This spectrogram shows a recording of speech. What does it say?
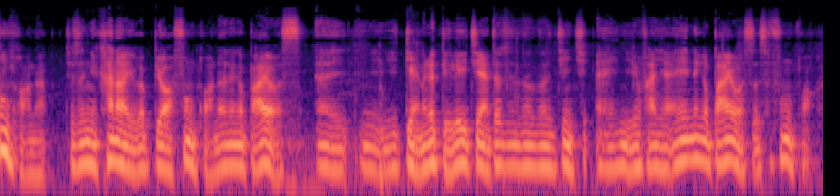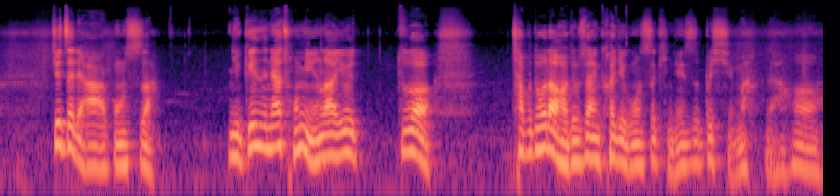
凤凰的，就是你看到有个标凤凰的那个 BIOS，嗯，你你点那个 Delete 键，噔噔噔噔进去，哎，你就发现哎那个 BIOS 是凤凰。就这俩公司啊，你跟人家重名了，又做差不多的话，都算科技公司，肯定是不行嘛。然后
